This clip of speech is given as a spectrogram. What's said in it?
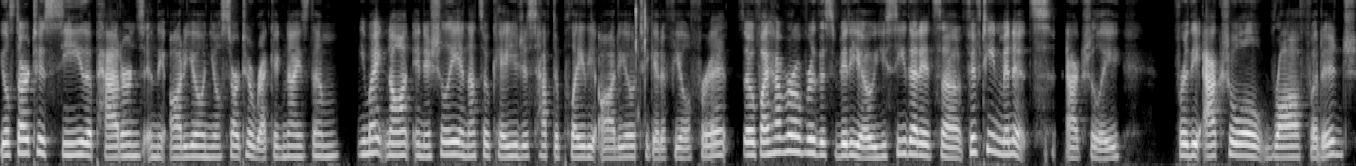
You'll start to see the patterns in the audio and you'll start to recognize them. You might not initially, and that's okay. You just have to play the audio to get a feel for it. So if I hover over this video, you see that it's uh, 15 minutes actually for the actual raw footage.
